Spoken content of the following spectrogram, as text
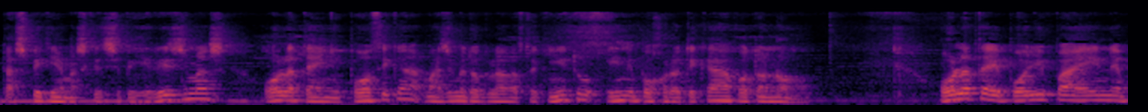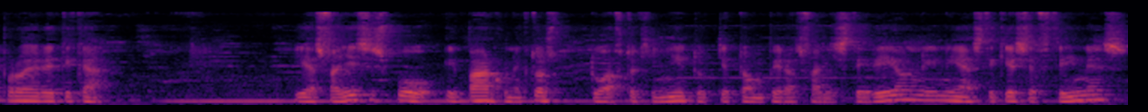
τα σπίτια μας και τις επιχειρήσεις μας όλα τα ενυπόθηκα μαζί με τον κλάδο αυτοκινήτου είναι υποχρεωτικά από τον νόμο. Όλα τα υπόλοιπα είναι προαιρετικά. Οι ασφαλίσεις που υπάρχουν εκτός του αυτοκινήτου και των πυρασφαλιστηρίων είναι οι αστικές ευθύνες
